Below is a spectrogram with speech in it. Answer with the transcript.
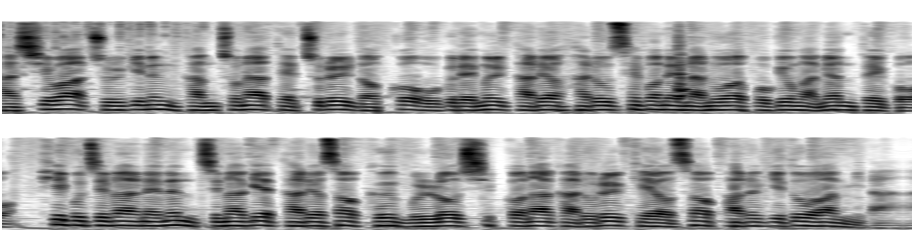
가시와 줄기는 감초나 대추를 넣고 5g을 달여 하루 3번에 나누어 복용하면 되고 피부질환에는 진하게 달여서 그 물로 씻거나 가루를 개어서 바르기도 합니다.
